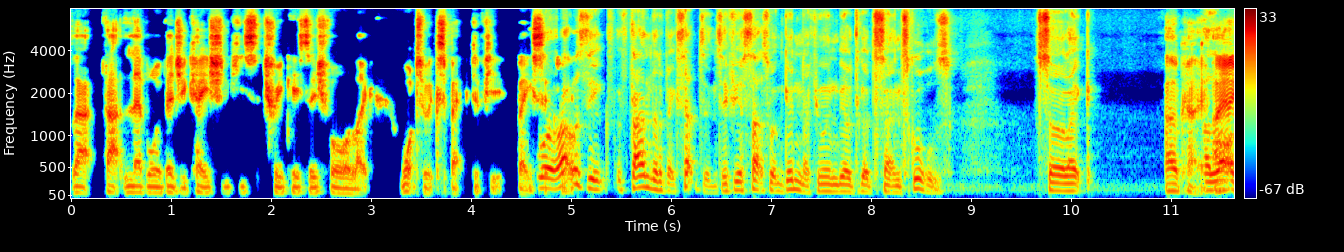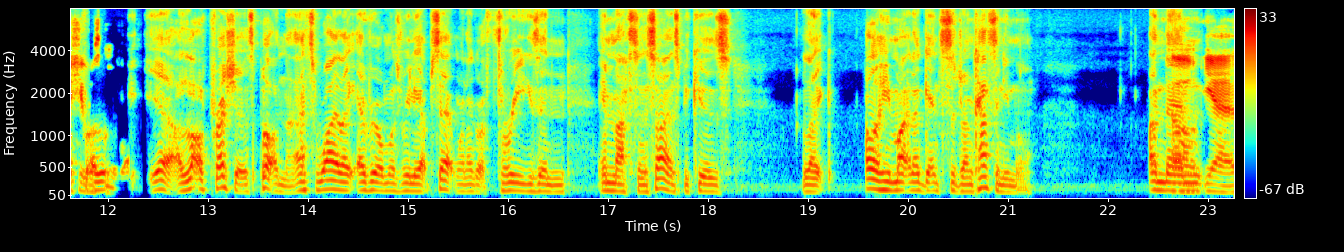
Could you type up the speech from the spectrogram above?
that that level of education, key three, key stage four, like what to expect of you, basically. Well, that was the standard of acceptance. If your stats weren't good enough, you wouldn't be able to go to certain schools. So, like, Okay, I actually of. Yeah, a lot of pressure is put on that. That's why like everyone was really upset when I got threes in in maths and science because, like, oh, he might not get into John Cass anymore. And oh, then, oh yeah,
